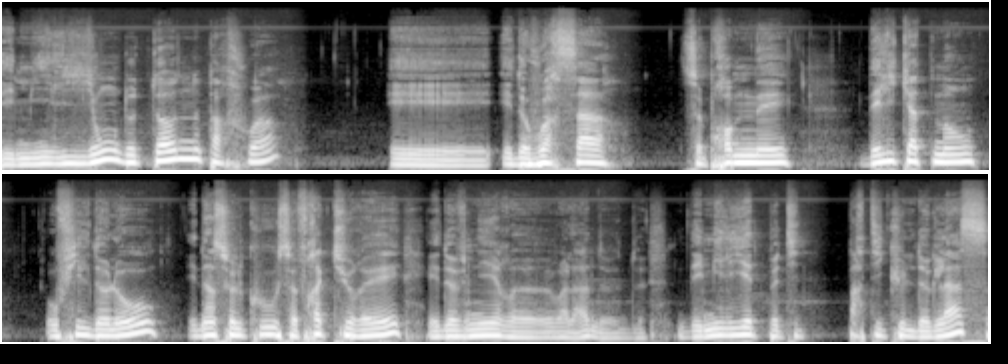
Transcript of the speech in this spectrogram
des millions de tonnes parfois. Et, et de voir ça se promener délicatement au fil de l'eau et d'un seul coup se fracturer et devenir euh, voilà, de- de- des milliers de petites particules de glace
